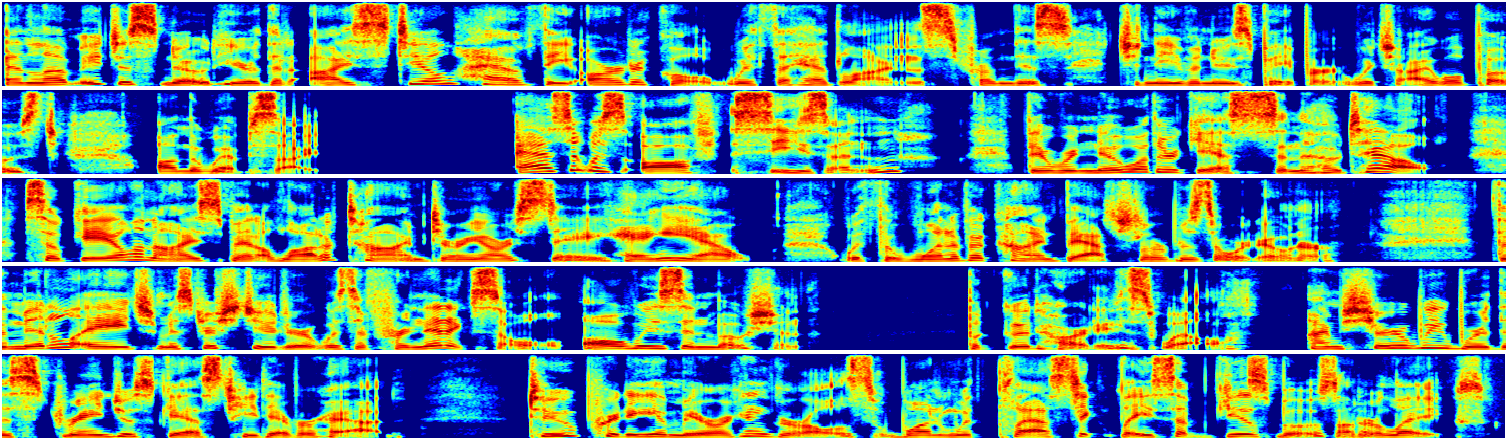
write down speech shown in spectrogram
And let me just note here that I still have the article with the headlines from this Geneva newspaper, which I will post on the website. As it was off season, there were no other guests in the hotel. So Gail and I spent a lot of time during our stay hanging out with the one of a kind bachelor resort owner. The middle aged Mr. Studer was a frenetic soul, always in motion, but good hearted as well. I'm sure we were the strangest guest he'd ever had. Two pretty American girls, one with plastic lace up gizmos on her legs.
